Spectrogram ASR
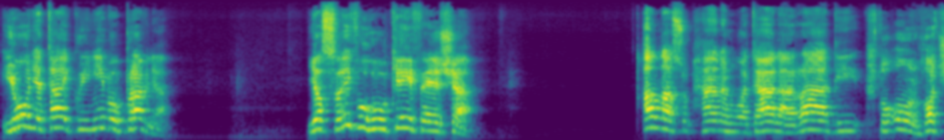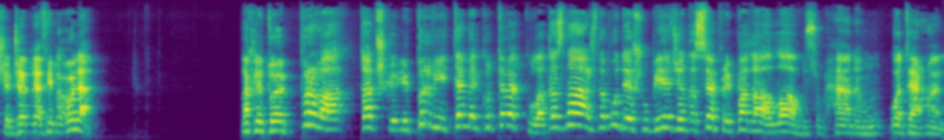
i on je taj koji njime upravlja. Jasrifuhu kayfa yasha. Allah subhanahu wa ta'ala radi što on hoće, jalla fil ula. Dakle, to je prva tačka ili prvi temelj kod tevekula, da znaš da budeš ubijeđen da sve pripada Allahu subhanahu wa ta'ala.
